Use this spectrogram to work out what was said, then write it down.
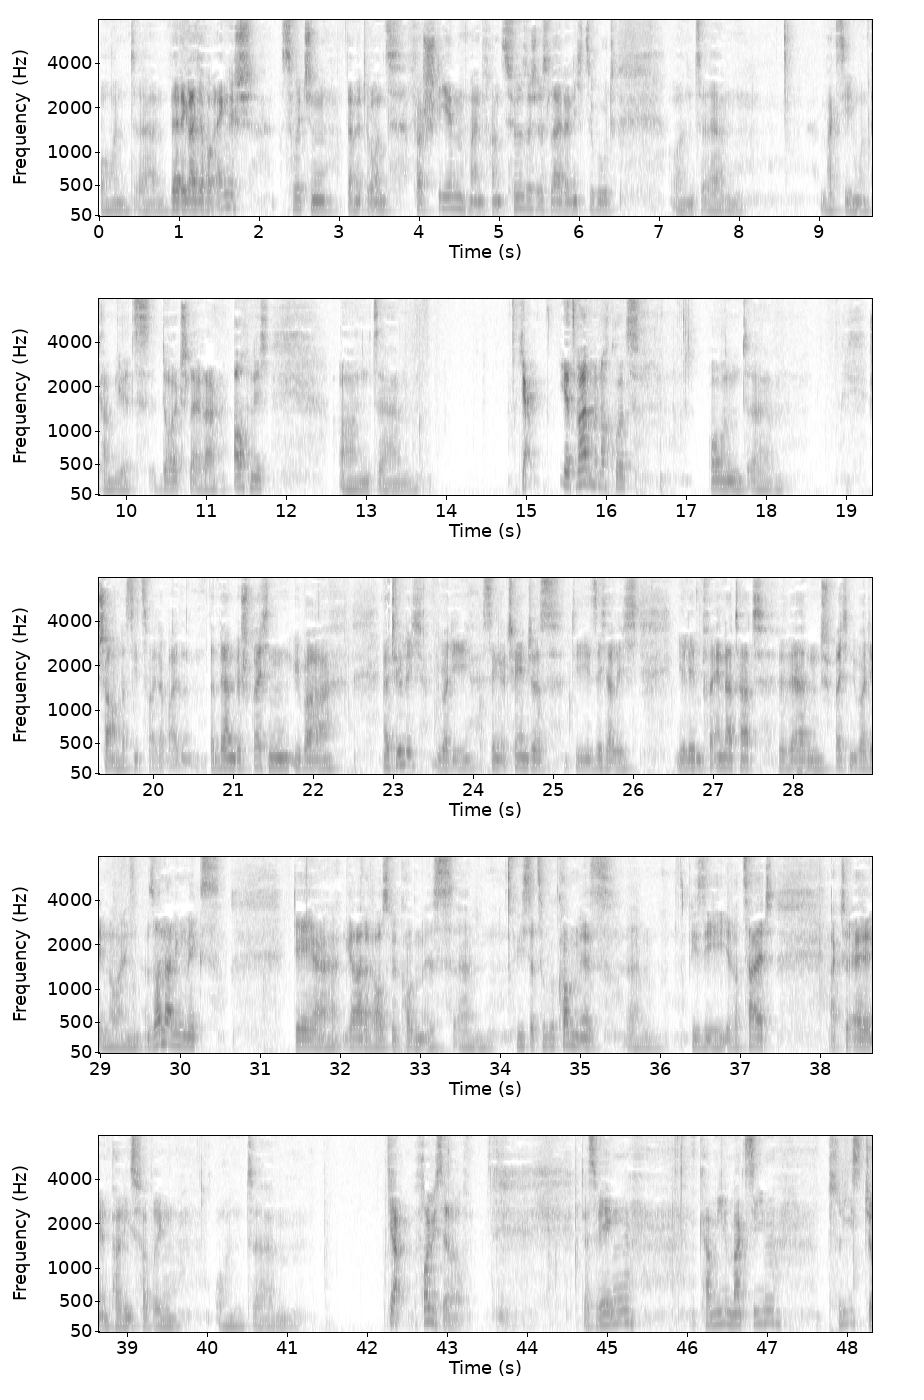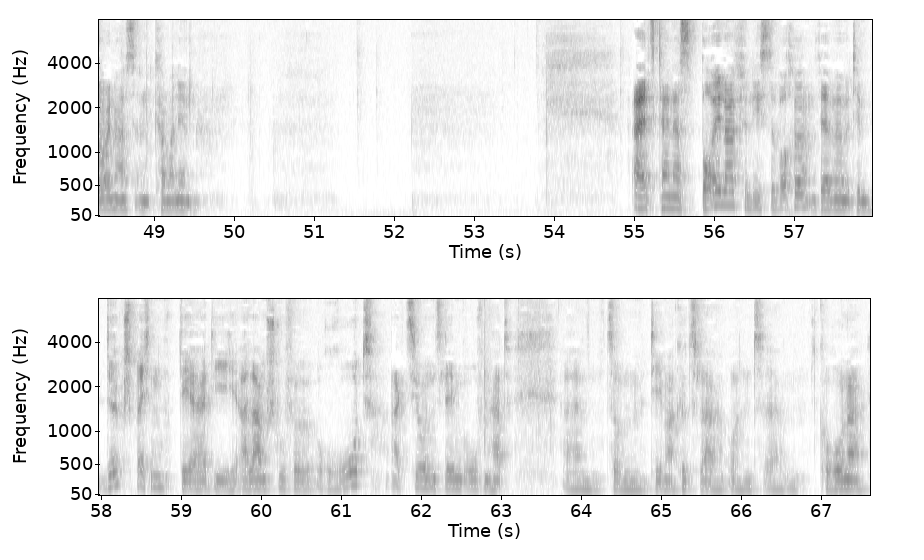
Und ähm, werde gleich auch auf Englisch switchen, damit wir uns verstehen. Mein Französisch ist leider nicht so gut. Und ähm, Maxim und Camils Deutsch leider auch nicht. Und ähm, ja, jetzt warten wir noch kurz und äh, schauen, dass die zwei dabei sind. Dann werden wir sprechen über natürlich über die Single Changes, die sicherlich ihr Leben verändert hat. Wir werden sprechen über den neuen Sonderling-Mix, der gerade rausgekommen ist, ähm, wie es dazu gekommen ist, ähm, wie sie ihre Zeit aktuell in Paris verbringen. Und ähm, ja, freue mich sehr darauf. Deswegen, Camille Maxim, please join us and come on in. Als kleiner Spoiler für nächste Woche werden wir mit dem Dirk sprechen, der die Alarmstufe Rot Aktion ins Leben gerufen hat ähm, zum Thema Künstler und ähm, Corona.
